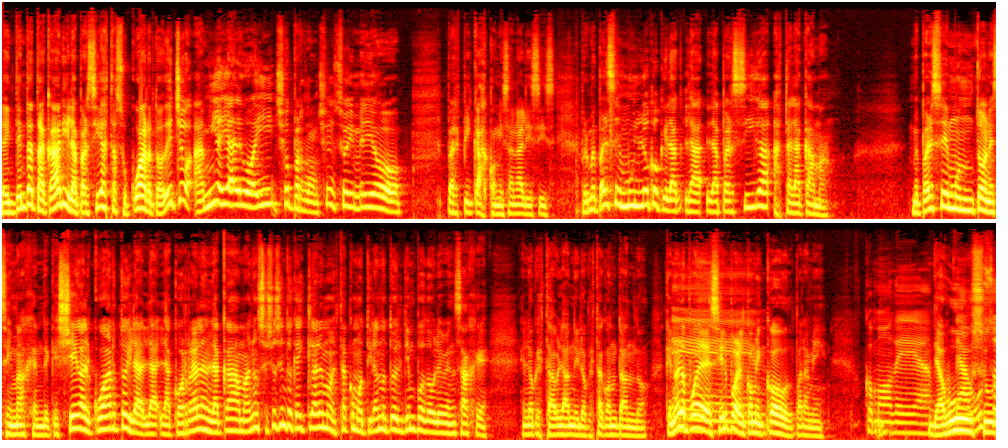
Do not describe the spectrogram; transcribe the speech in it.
la intenta atacar y la persigue hasta su cuarto. De hecho, a mí hay algo ahí. Yo, perdón, yo soy medio perspicaz con mis análisis. Pero me parece muy loco que la, la- la persiga hasta la cama. Me parece un montón esa imagen de que llega al cuarto y la, la, la acorrala en la cama. No sé, yo siento que ahí Claremont está como tirando todo el tiempo doble mensaje en lo que está hablando y lo que está contando. Que no lo puede decir por el Eh, Comic Code para mí. Como de. ah, De abuso,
